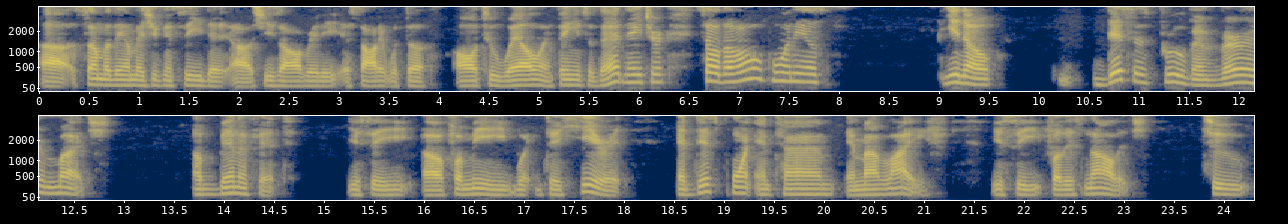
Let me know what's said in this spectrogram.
Uh, some of them, as you can see, that uh, she's already started with the all too well and things of that nature. So the whole point is, you know, this has proven very much a benefit, you see, uh, for me to hear it at this point in time in my life you see, for this knowledge to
